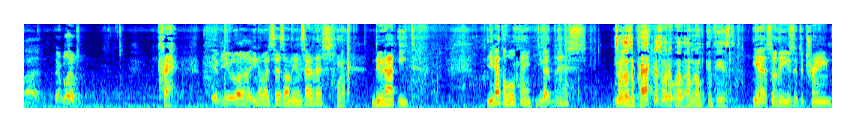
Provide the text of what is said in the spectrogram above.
How do you know they're not live? they're blue. Pra- If you, uh, you know what it says on the inside of this? What? Do not eat. You got the whole thing. You got this. So are those a practice? What? what- I'm, I'm confused. Yeah, so they use it to train.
